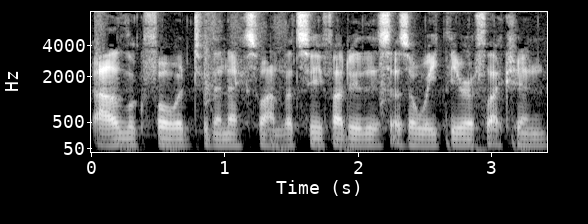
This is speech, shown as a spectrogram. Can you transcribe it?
I'll look forward to the next one. Let's see if I do this as a weekly reflection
